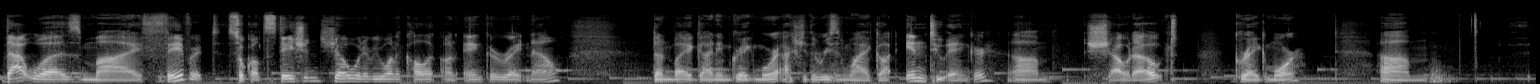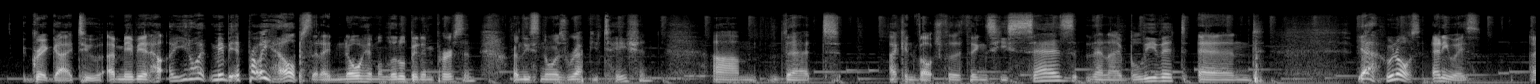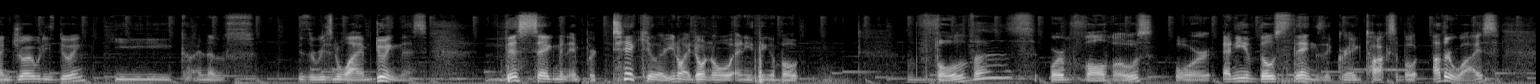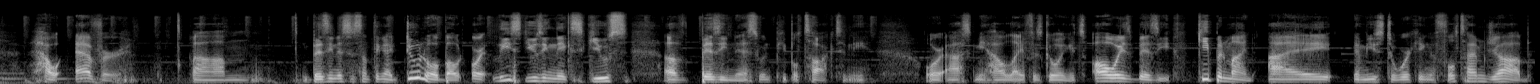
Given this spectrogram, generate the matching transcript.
that was my favorite so-called station show, whatever you want to call it, on Anchor right now, done by a guy named Greg Moore. Actually, the reason why I got into Anchor. Um, shout out, Greg Moore. Um, great guy too. Uh, maybe it hel- you know what? Maybe it probably helps that I know him a little bit in person, or at least know his reputation. Um, that I can vouch for the things he says, then I believe it, and yeah, who knows? Anyways, I enjoy what he's doing. He kind of is the reason why I'm doing this. This segment in particular, you know, I don't know anything about vulvas or Volvos or any of those things that Greg talks about otherwise. However, um, busyness is something I do know about, or at least using the excuse of busyness when people talk to me or ask me how life is going. It's always busy. Keep in mind, I am used to working a full time job,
